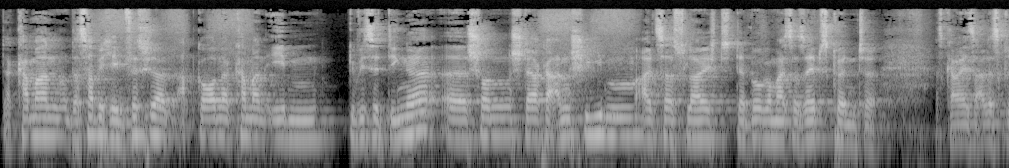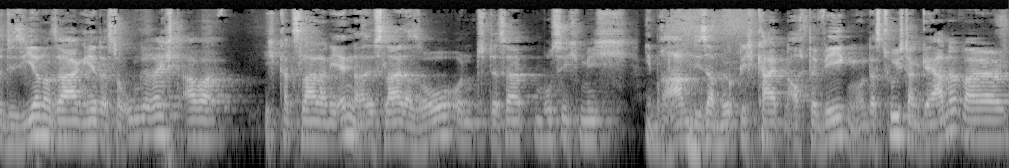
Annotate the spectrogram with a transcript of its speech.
da kann man, und das habe ich eben festgestellt, Abgeordneter kann man eben gewisse Dinge äh, schon stärker anschieben, als das vielleicht der Bürgermeister selbst könnte. Das kann man jetzt alles kritisieren und sagen, hier, das ist doch ungerecht, aber ich kann es leider nicht ändern, ist leider so und deshalb muss ich mich im Rahmen dieser Möglichkeiten auch bewegen und das tue ich dann gerne, weil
